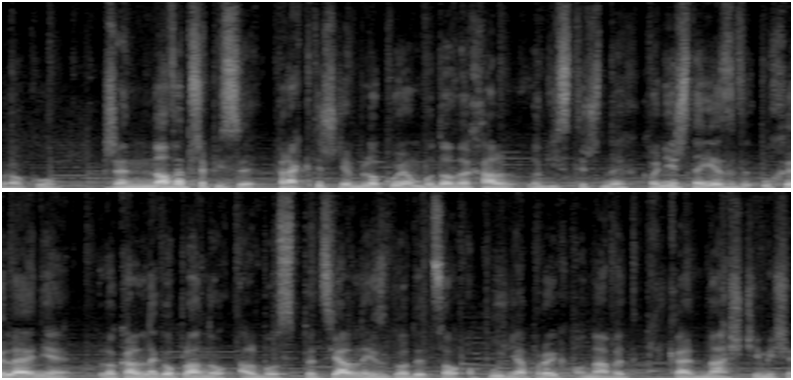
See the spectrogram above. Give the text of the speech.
roku, że nowe przepisy praktycznie blokują budowę hal logistycznych. Konieczne jest uchylenie lokalnego planu albo specjalnej zgody, co opóźnia projekt o nawet kilkanaście miesięcy.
